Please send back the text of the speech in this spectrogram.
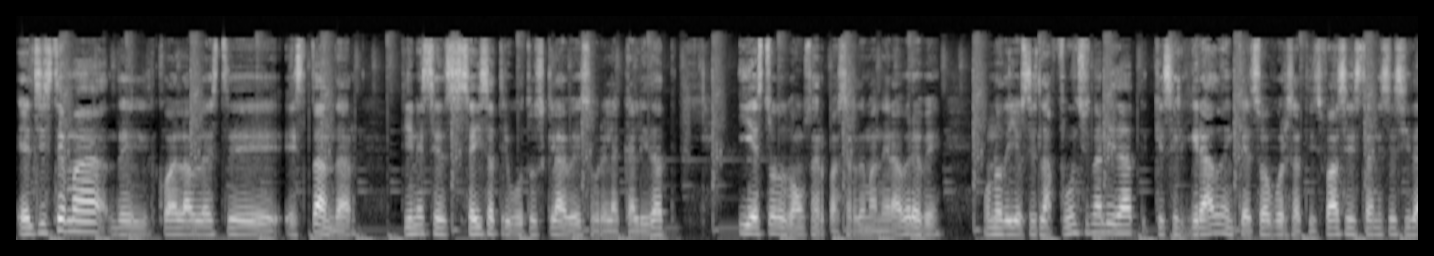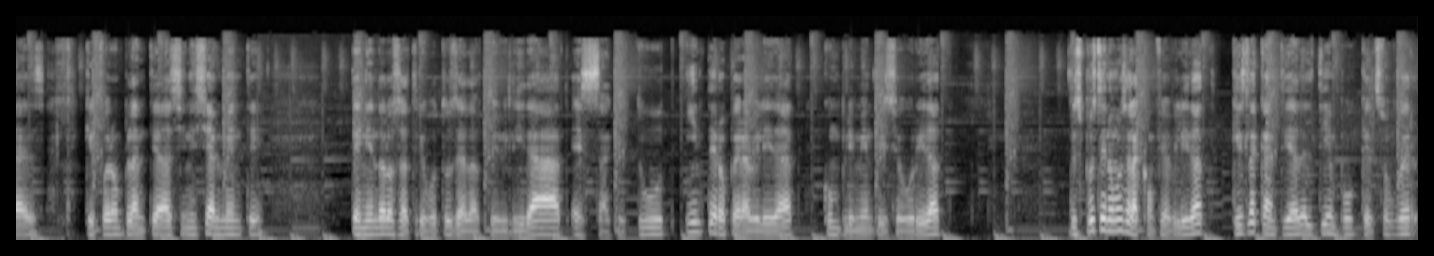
El sistema del cual habla este estándar tiene seis atributos claves sobre la calidad y esto los vamos a repasar de manera breve. Uno de ellos es la funcionalidad, que es el grado en que el software satisface estas necesidades que fueron planteadas inicialmente. teniendo los atributos de adaptabilidad, exactitud, interoperabilidad, cumplimiento y seguridad. Después tenemos la confiabilidad, que es la cantidad del tiempo que el software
